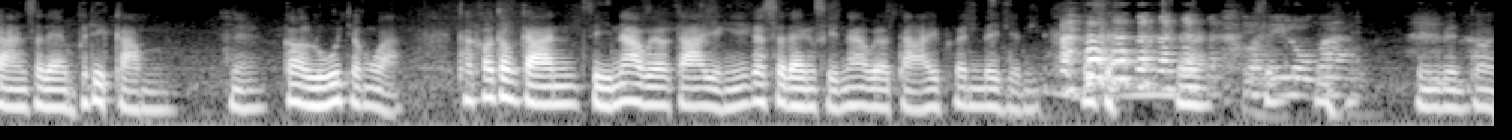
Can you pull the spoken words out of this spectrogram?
การแสดงพฤติกรรมเนี่ยก็รู้จังหวะ ถ้าเขาต้องการสีหน้าแววตาอย่างนี้ก็แสดงสีหน้าแววตาให้เพื่อนได้เห็นนะวันนี้รู้มากนี่เป็นต้น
